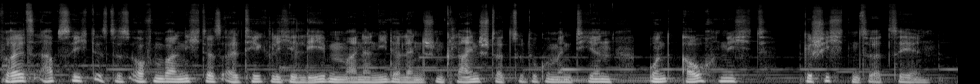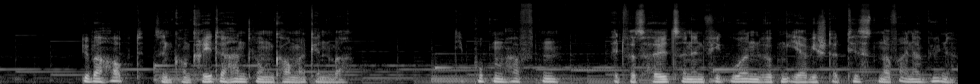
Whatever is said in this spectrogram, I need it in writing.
Vrels Absicht ist es offenbar nicht das alltägliche Leben einer niederländischen Kleinstadt zu dokumentieren und auch nicht Geschichten zu erzählen. Überhaupt sind konkrete Handlungen kaum erkennbar. Die puppenhaften, etwas hölzernen Figuren wirken eher wie Statisten auf einer Bühne.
